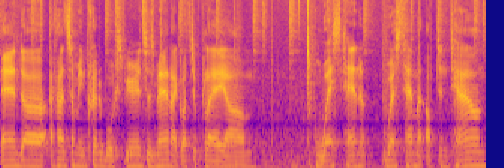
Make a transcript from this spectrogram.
and uh, I've had some incredible experiences, man. I got to play um, West Ham, West Ham at Upton Town.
